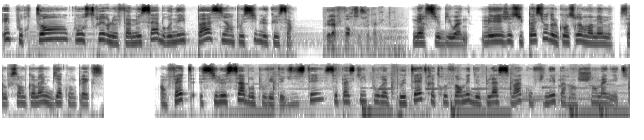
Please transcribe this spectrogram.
Et pourtant, construire le fameux sabre n'est pas si impossible que ça. Que la force soit avec toi. Merci Obi-Wan, mais je suis pas sûre de le construire moi-même, ça me semble quand même bien complexe. En fait, si le sabre pouvait exister, c'est parce qu'il pourrait peut-être être formé de plasma confiné par un champ magnétique.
